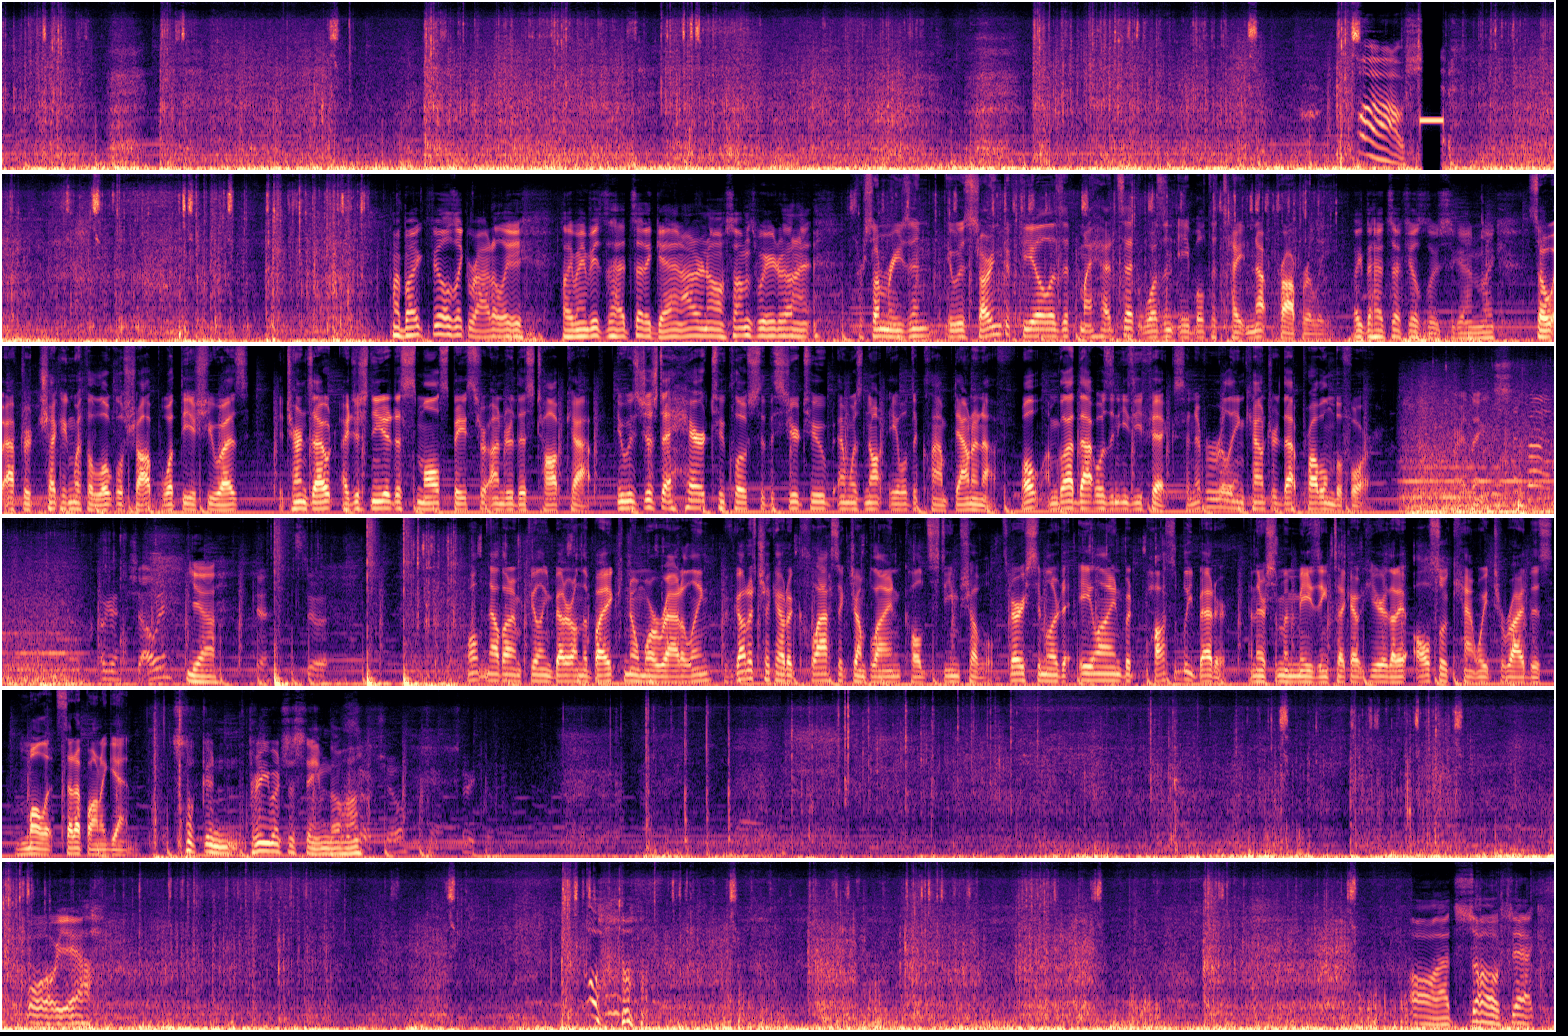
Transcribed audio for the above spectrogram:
Oh, my bike feels like rattly. Like maybe it's the headset again. I don't know. Something's weird on it. For some reason, it was starting to feel as if my headset wasn't able to tighten up properly. Like the headset feels loose again. Like So after checking with a local shop what the issue was, it turns out I just needed a small spacer under this top cap. It was just a hair too close to the steer tube and was not able to clamp down enough. Well, I'm glad that was an easy fix. I never really encountered that problem before. alright, thanks. Okay, shall we? Yeah. Okay, let's do it. Well, now that I'm feeling better on the bike, no more rattling, we've got to check out a classic jump line called Steam Shovel. It's very similar to A-Line, but possibly better. And there's some amazing tech out here that I also can't wait to ride this mullet setup on again. It's looking pretty much the same though, huh? So chill. Oh, yeah, very chill. Oh. Oh, that's so sick.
